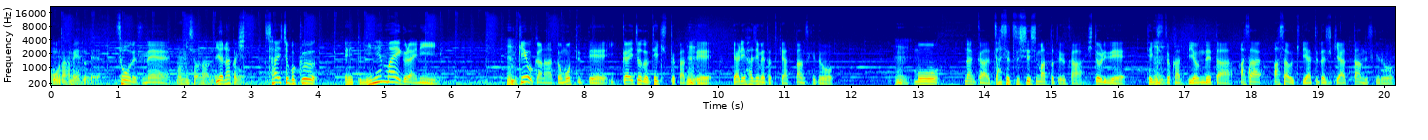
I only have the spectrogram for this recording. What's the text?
オーダーメイドでそうですね。の味噌なんですいやなんかひ最初僕、えっと2年前ぐらいにうん受けようかなと思ってて一回ちょっとテキスト買ってやり始めた時あったんですけど、うん。もうなんか挫折してしまったというか一人でテキスト買って読んでた朝朝起きてやってた時期あったんですけど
